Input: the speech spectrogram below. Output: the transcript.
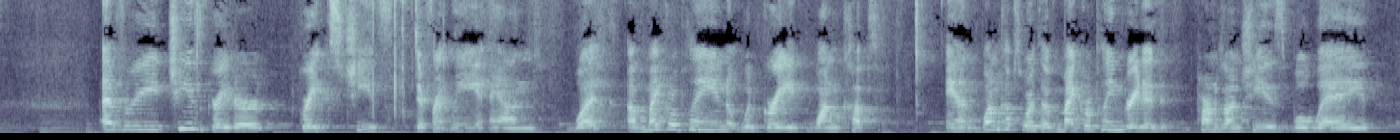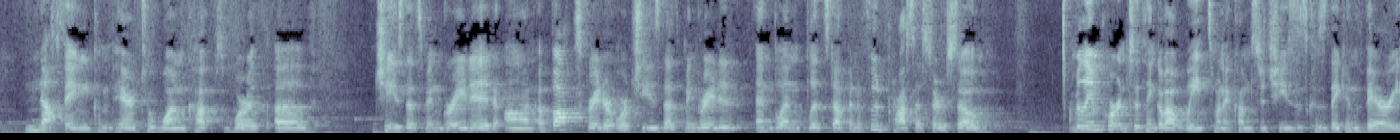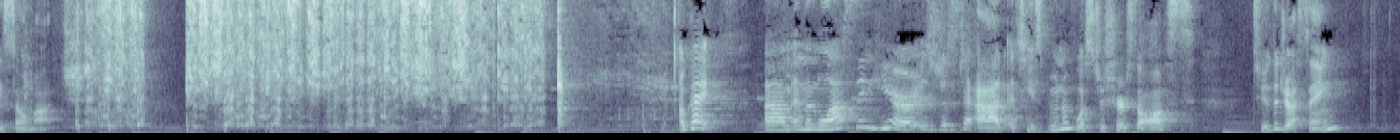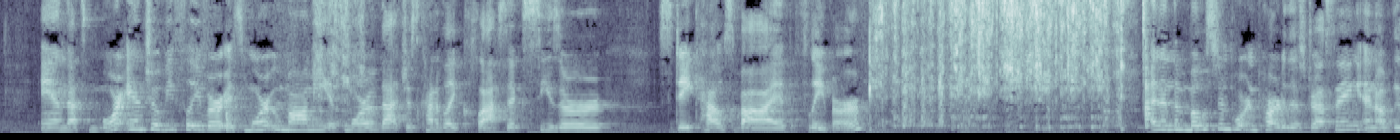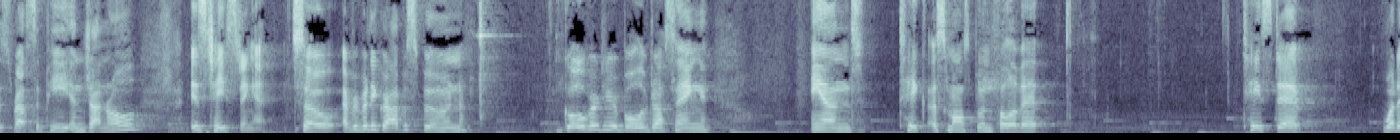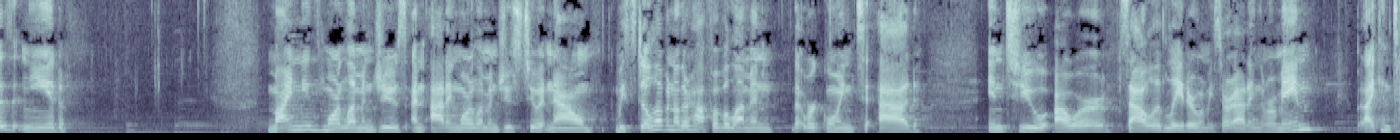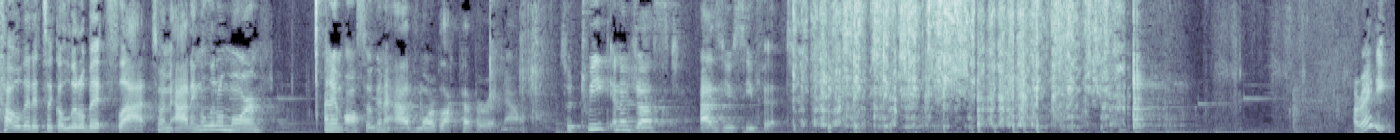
every cheese grater grates cheese differently and what a microplane would grate one cup and one cup's worth of microplane grated parmesan cheese will weigh nothing compared to one cup's worth of cheese that's been grated on a box grater or cheese that's been grated and blend blitzed up in a food processor. So really important to think about weights when it comes to cheeses because they can vary so much Okay, um, and then the last thing here is just to add a teaspoon of Worcestershire sauce to the dressing. And that's more anchovy flavor, it's more umami, it's more of that just kind of like classic Caesar steakhouse vibe flavor. And then the most important part of this dressing and of this recipe in general is tasting it. So everybody grab a spoon, go over to your bowl of dressing and take a small spoonful of it, taste it. What does it need? Mine needs more lemon juice. I'm adding more lemon juice to it now. We still have another half of a lemon that we're going to add into our salad later when we start adding the romaine. But I can tell that it's like a little bit flat, so I'm adding a little more. And I'm also gonna add more black pepper right now. So tweak and adjust as you see fit. Alrighty.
